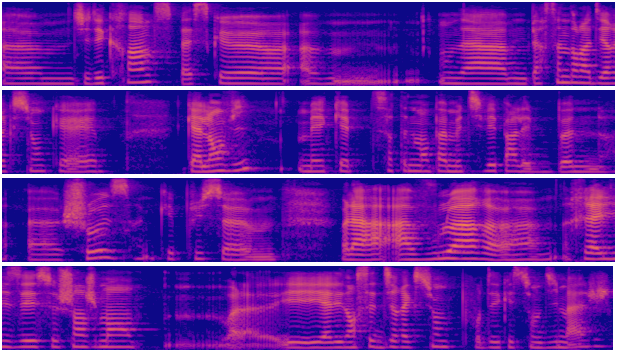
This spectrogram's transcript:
Euh, j'ai des craintes parce que euh, on a une personne dans la direction qui, a l'envie, mais qui est certainement pas motivée par les bonnes euh, choses, qui est plus voilà à vouloir réaliser ce changement, voilà et aller dans cette direction pour des questions d'image.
